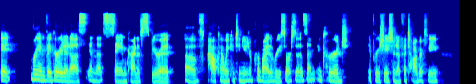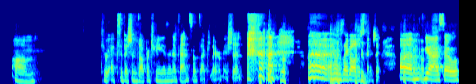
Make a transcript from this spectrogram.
it reinvigorated us in that same kind of spirit of how can we continue to provide the resources and encourage the appreciation of photography um, through exhibitions, opportunities, and events. That's actually our mission. I was like, I'll just finish it. Um, yeah, so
